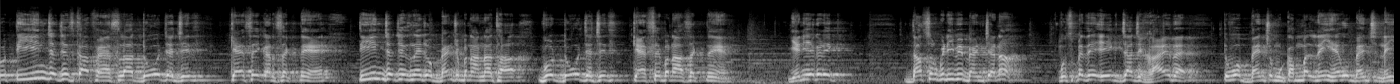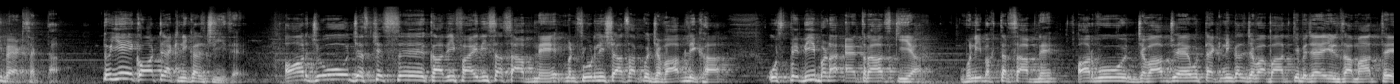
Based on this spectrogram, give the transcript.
तो तीन जजेस का फैसला दो जजेस कैसे कर सकते हैं? तीन जजेस ने जो बेंच बनाना था, वो दो जजेस कैसे बना सकते हैं? यानी अगर एक दस रुपये भी बेंच है ना, उसमें से एक जज गायब है तो वो बेंच मुकम्मल नहीं है, वो बेंच नहीं बैठ सकता। तो ये एक और टेक्निकल चीज़ है। और जो जस्टिस कादी फ़ायदीसा साहब ने, मंसूर अली शाह साहब को जवाब लिखा, उस पर भी बड़ा एतराज़ किया, मुनीब अख्तर साहब ने। और वो जवाब जो है, वो टेक्निकल जवाब के बजाय इल्ज़ाम थे,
